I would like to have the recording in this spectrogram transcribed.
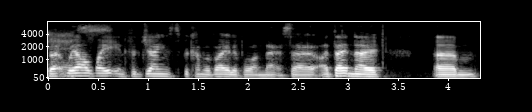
2, but we are waiting for James to become available on that. So I don't know um,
